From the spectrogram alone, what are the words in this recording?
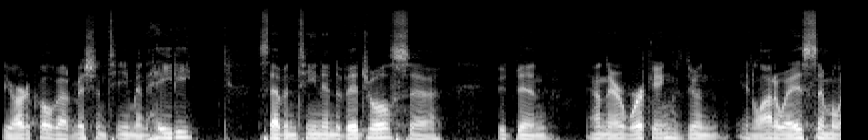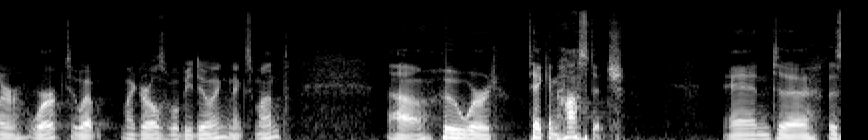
the article about mission team in Haiti. 17 individuals uh, who'd been down there working, doing in a lot of ways similar work to what my girls will be doing next month, uh, who were taken hostage and uh, this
